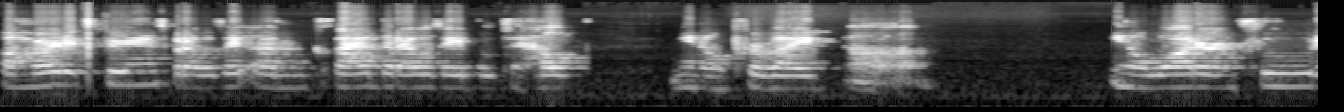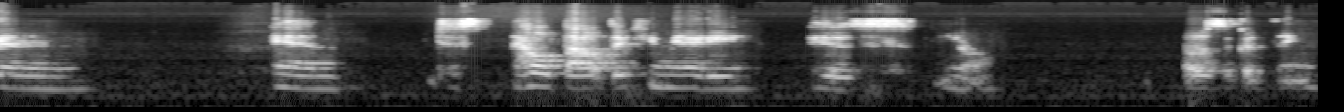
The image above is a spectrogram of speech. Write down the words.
a hard experience, but I was I'm glad that I was able to help, you know, provide uh, you know water and food and and just help out the community is you know that was a good thing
